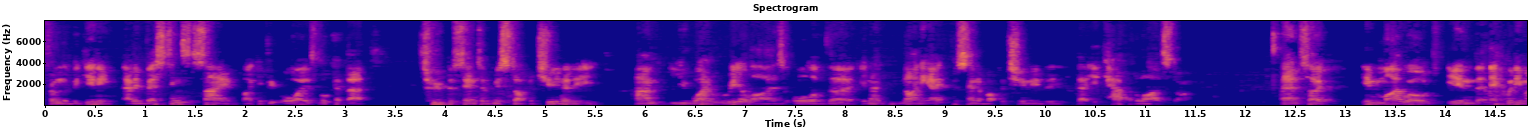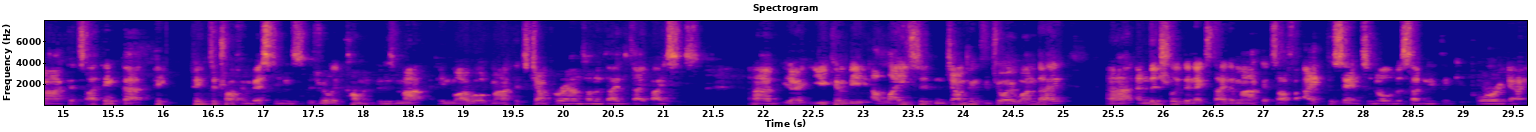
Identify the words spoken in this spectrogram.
from the beginning. And investing's the same. Like if you always look at that 2% of missed opportunity, um, you won't realize all of the, you know, 98% of opportunity that you capitalized on. And so in my world, in the equity markets, I think that peak, to trough investing is, is really common because mar- in my world, markets jump around on a day to day basis. Uh, you know, you can be elated and jumping for joy one day, uh, and literally the next day the market's off 8%, and all of a sudden you think you're poor again.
